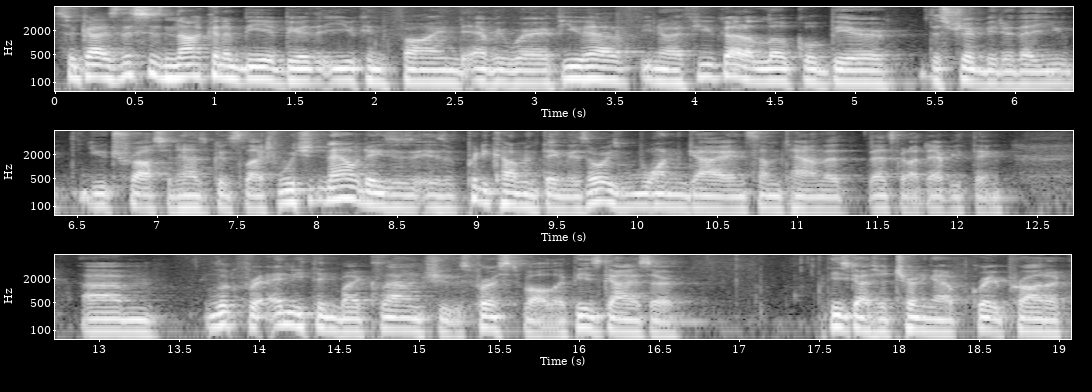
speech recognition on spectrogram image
So, guys, this is not going to be a beer that you can find everywhere. If you have, you know, if you've got a local beer distributor that you, you trust and has good selection, which nowadays is, is a pretty common thing. There's always one guy in some town that, that's got everything. Um, look for anything by Clown Shoes, first of all. Like, these guys are, these guys are turning out great product.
